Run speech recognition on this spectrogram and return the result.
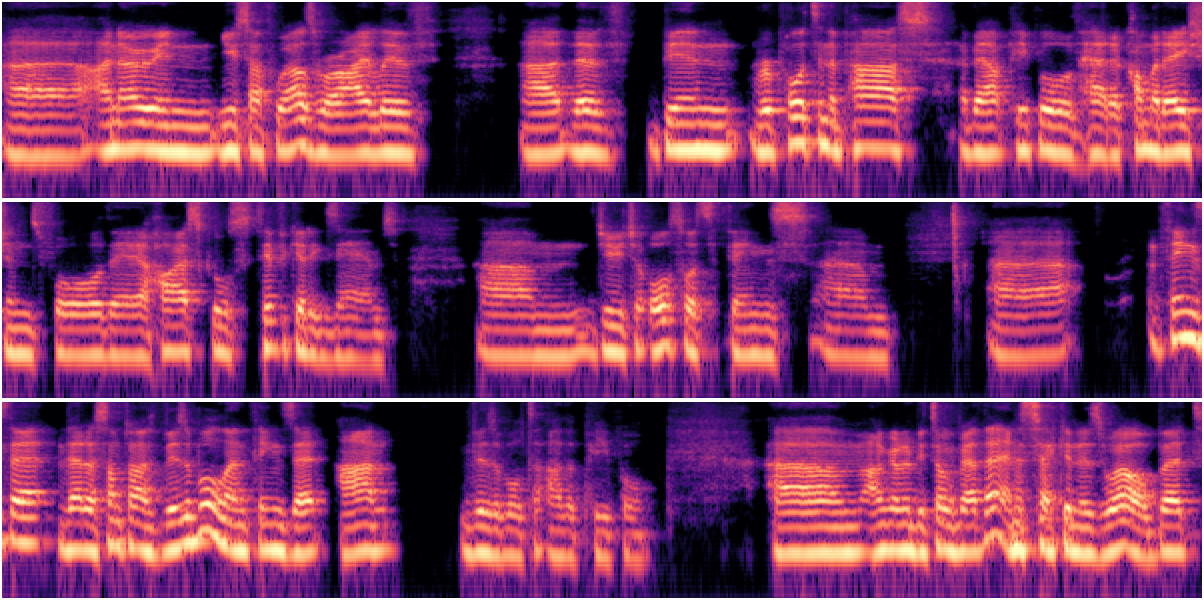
Uh, I know in New South Wales, where I live, Uh, there have been reports in the past about people who've had accommodations for their high school certificate exams um, due to all sorts of things, um, uh, things that that are sometimes visible and things that aren't visible to other people. Um, I'm going to be talking about that in a second as well, but.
